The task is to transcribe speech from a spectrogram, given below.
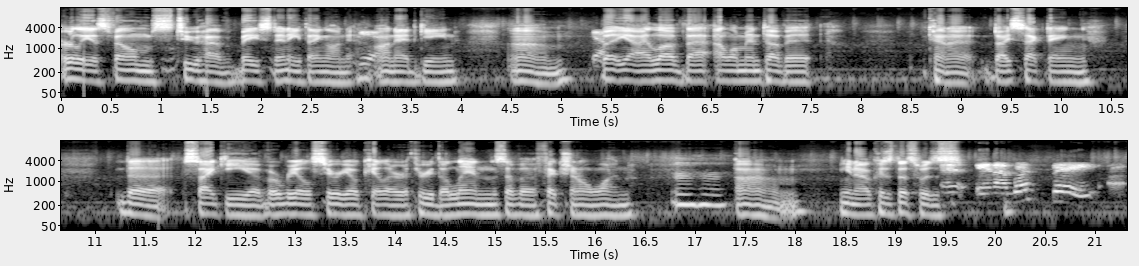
earliest films to have based anything on Yeah. on Ed Gein. Um, Yeah. But yeah, I love that element of it, kind of dissecting the psyche of a real serial killer through the lens of a fictional one. Mm-hmm. Um, you know, because this was. And, and I must say, uh,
